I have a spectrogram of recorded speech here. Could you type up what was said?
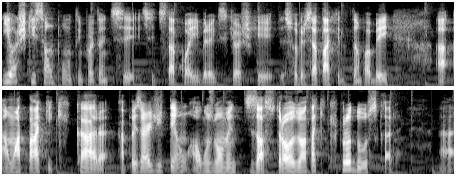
E eu acho que isso é um ponto importante se, se destacou aí, Bregs, que eu acho que sobre esse ataque do Tampa Bay, é um ataque que, cara, apesar de ter um, alguns momentos desastrosos, é um ataque que produz, cara. Ah,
